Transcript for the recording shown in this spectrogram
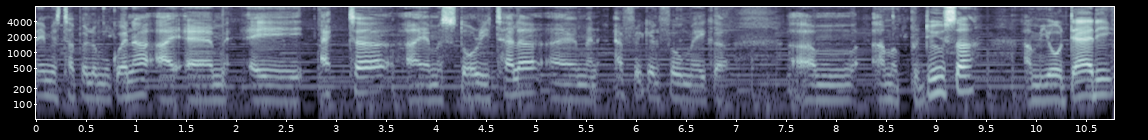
name is Thapelo Mokoena. I am a actor, I am a storyteller, I am an African filmmaker. Um, I'm a producer, I'm your daddy,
